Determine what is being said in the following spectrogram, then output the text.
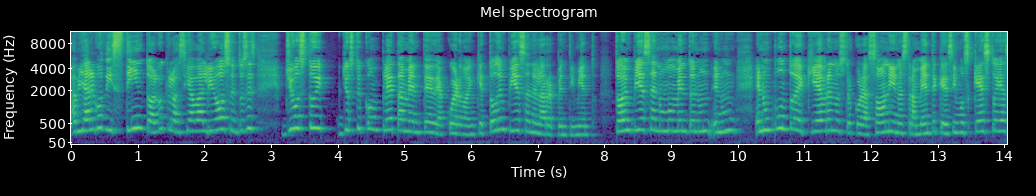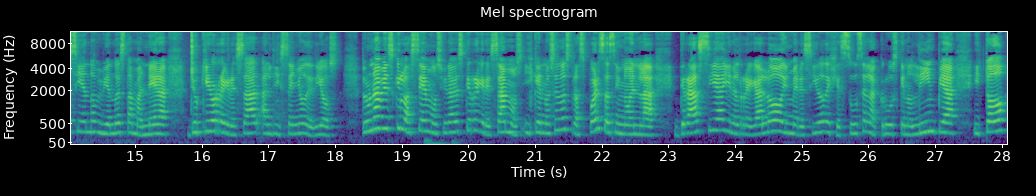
había algo distinto, algo que lo hacía valioso. Entonces, yo estoy, yo estoy completamente de acuerdo en que todo empieza en el arrepentimiento. Todo empieza en un momento, en un, en un, en un punto de quiebra en nuestro corazón y en nuestra mente que decimos, ¿qué estoy haciendo viviendo de esta manera? Yo quiero regresar al diseño de Dios. Pero una vez que lo hacemos y una vez que regresamos y que no es en nuestras fuerzas, sino en la gracia y en el regalo inmerecido de Jesús en la cruz que nos limpia y todo,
